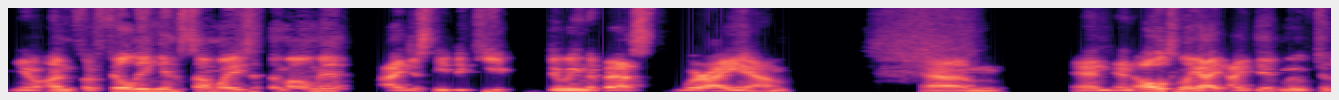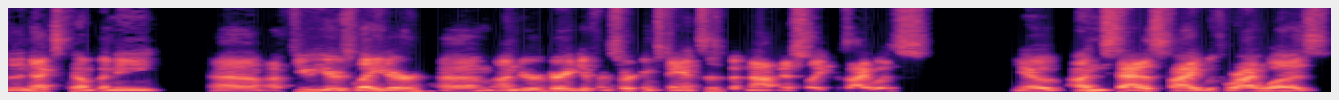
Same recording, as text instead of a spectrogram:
you know unfulfilling in some ways at the moment, I just need to keep doing the best where I am. Um, and and ultimately, I, I, did move to the next company uh, a few years later um, under very different circumstances, but not necessarily because I was you know unsatisfied with where I was.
